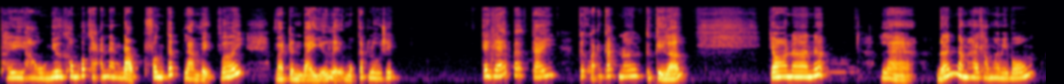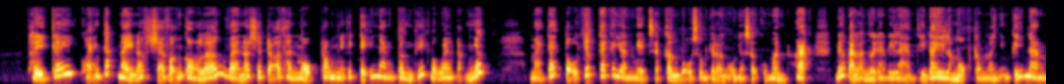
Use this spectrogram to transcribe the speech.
thì hầu như không có khả năng đọc, phân tích, làm việc với và trình bày dữ liệu một cách logic. Cái gap á, cái cái khoảng cách nó cực kỳ lớn. Cho nên á là đến năm 2024 thì cái khoảng cách này nó sẽ vẫn còn lớn và nó sẽ trở thành một trong những cái kỹ năng cần thiết và quan trọng nhất mà các tổ chức, các cái doanh nghiệp sẽ cần bổ sung cho đội ngũ nhân sự của mình. Hoặc nếu bạn là người đang đi làm thì đây là một trong là những kỹ năng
